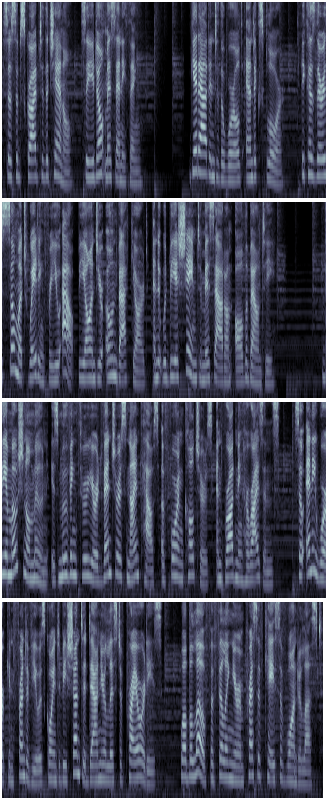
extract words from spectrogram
So subscribe to the channel so you don't miss anything. Get out into the world and explore, because there is so much waiting for you out beyond your own backyard, and it would be a shame to miss out on all the bounty. The emotional moon is moving through your adventurous ninth house of foreign cultures and broadening horizons, so any work in front of you is going to be shunted down your list of priorities, while below fulfilling your impressive case of wanderlust.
